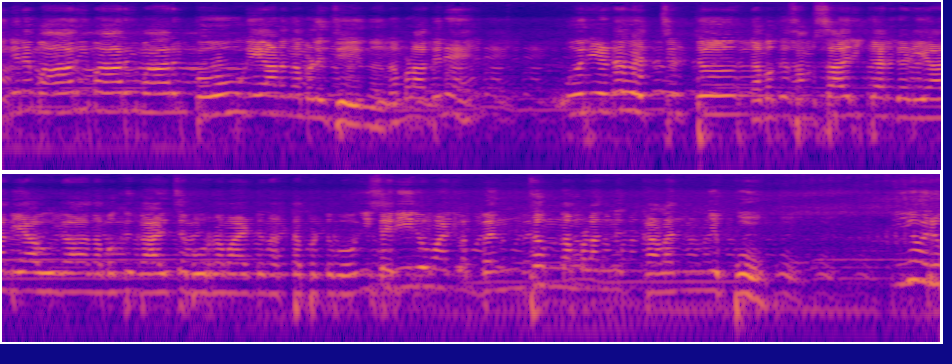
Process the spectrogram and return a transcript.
ഇങ്ങനെ മാറി മാറി മാറി പോവുകയാണ് നമ്മൾ ചെയ്യുന്നത്. നമ്മൾ അതിനെ ഒരിട വെച്ചിട്ട് നമുക്ക് സംസാരിക്കാൻ കഴിയാതെയാവുക നമുക്ക് കാഴ്ച പൂർണമായിട്ട് നഷ്ടപ്പെട്ടു പോകും. ഈ ശരീരവുമായിട്ടുള്ള ബന്ധം നമ്മൾ അങ്ങ് കളഞ്ഞു പോകും. ഈ ഒരു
